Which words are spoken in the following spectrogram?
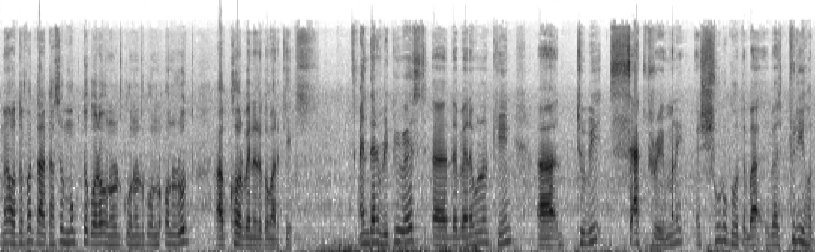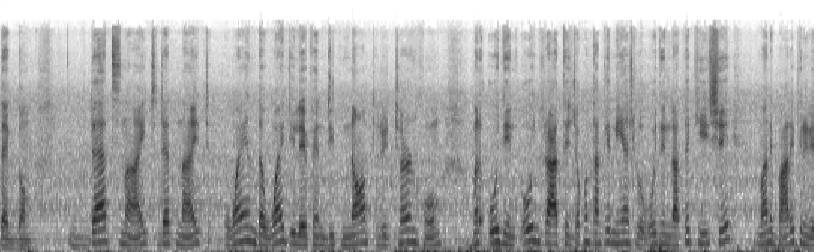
মানে অতঃপর তার কাছে মুক্ত করা অনুরোধ অনুরোধ অনুরোধ করবেন এরকম আর কি। And then request the benevolent king to be set free মানে শুরু হতে বা ফ্রি হতে একদম। That night that night when the white elephant did not return home মানে ওই দিন, ওই রাতে যখন তাকে নিয়ে আসলো, ওই দিন রাতে কি সে মানে বাড়ি ফিরেনি,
